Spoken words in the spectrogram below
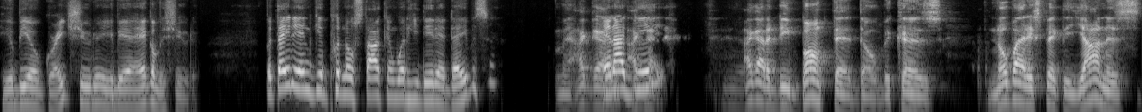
He'll be a great shooter. He'll be a heck of a shooter. But they didn't get put no stock in what he did at Davidson. Man, I got And I got, get it. I got to debunk that though because nobody expected Giannis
